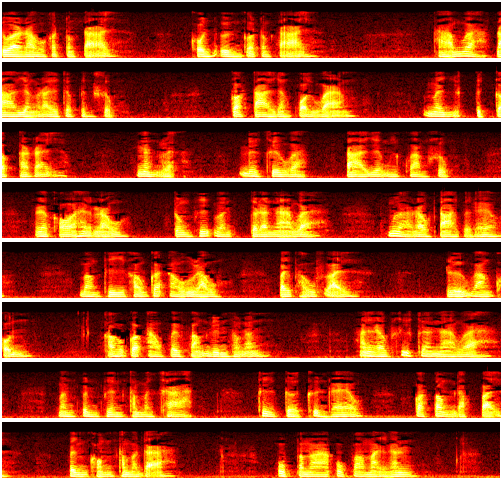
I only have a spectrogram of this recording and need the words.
ตัวเราก็ต้องตาย คนอื่นก็ต้องตาย ถามว่าตายอย่างไรจะเป็นสุข ก็ตายอย่างปล่อยวาง ไม่ยึดติดกับอะไร นั่นแหละได้ชื่อว่า ตายยังมีความสุข และขอให้เราจงพิวันจรณาว่า เมื่อเราตายไปแล้ว บางทีเขาก็เอาเราไปเผาไฟ หรือบางคน เขาก็เอาไปฝังดินเท่านั้น ให้เราพิจารณาว่า มันเป็นเพียงธรรมชาติที่เกิดขึ้นแล้ว ก็ต้องดับไป เป็นของธรรมดา อุปมาอุปไมยนั้น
